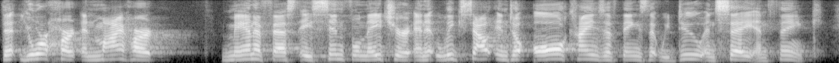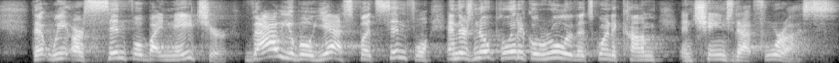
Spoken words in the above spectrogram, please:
That your heart and my heart manifest a sinful nature and it leaks out into all kinds of things that we do and say and think. That we are sinful by nature. Valuable, yes, but sinful. And there's no political ruler that's going to come and change that for us.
